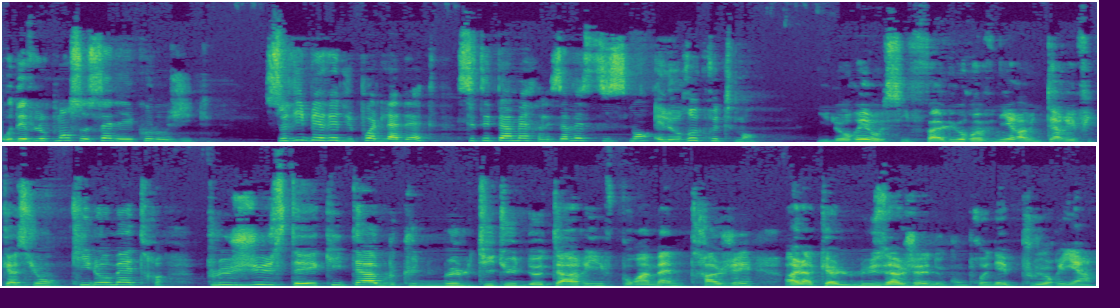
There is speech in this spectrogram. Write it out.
au développement social et écologique. Se libérer du poids de la dette, c'était permettre les investissements et le recrutement. Il aurait aussi fallu revenir à une tarification kilomètre, plus juste et équitable qu'une multitude de tarifs pour un même trajet à laquelle l'usager ne comprenait plus rien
